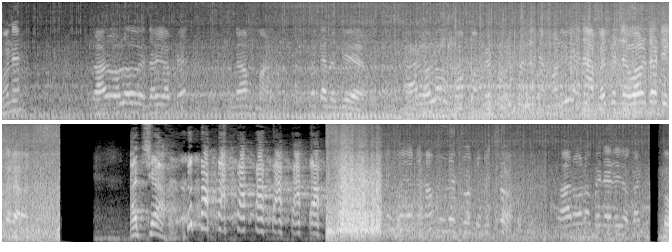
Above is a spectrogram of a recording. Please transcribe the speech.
હોને? સારું હાલો હવે જાવી આપણે ગામમાં. અત્યારે બે. સારું હલો ગામમાં પેટ્રોલ લઈને મળીએ અને આ ભાઈબંધને વાળ દાટી કરાવે અચ્છા. તો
